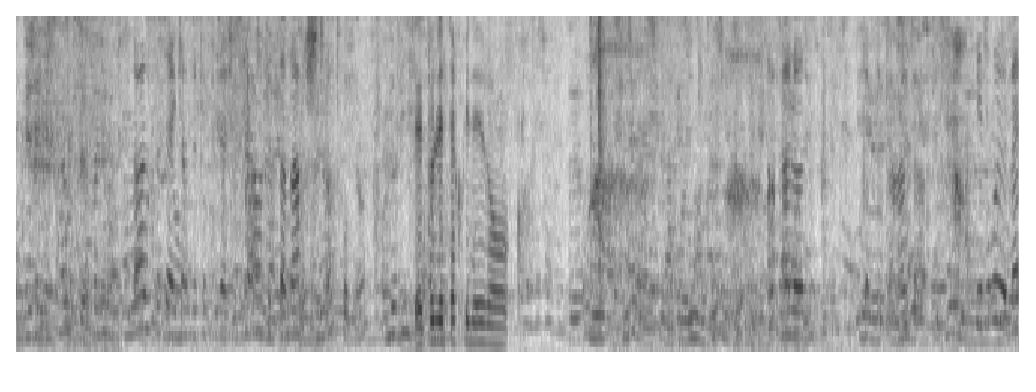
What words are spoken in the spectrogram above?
Donc, déjà, il y a ça, mais ça va pas bien autrement. Ah, ça, c'est la carte de popularité. Ah, en fait, ça marche. Ah, trop bien. C'est tous les circuits des gens. Par hasard. Hébreu, ma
